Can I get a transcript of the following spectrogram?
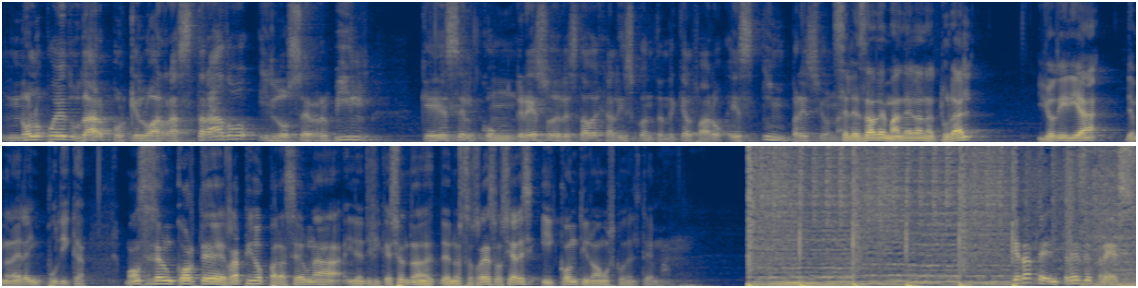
no lo puede dudar porque lo arrastrado y lo servil que es el Congreso del Estado de Jalisco ante Enrique Alfaro es impresionante. Se les da de manera natural, yo diría de manera impúdica. Vamos a hacer un corte rápido para hacer una identificación de, nuestras redes sociales y continuamos con el tema. Quédate en 3 de 3.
